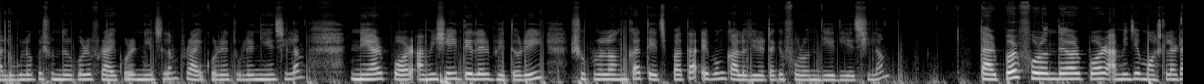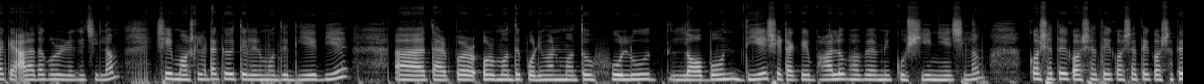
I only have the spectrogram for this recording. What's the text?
আলুগুলোকে সুন্দর করে ফ্রাই করে নিয়েছিলাম, ফ্রাই করে তুলে নিয়েছিলাম। নেয়ার পর আমি সেই তেলের ভেতরেই শুকনো লঙ্কা, তেজপাতা এবং কালো জিরেটাকে ফোড়ন দিয়ে দিয়েছিলাম। তারপর ফোড়ন দেওয়ার পর আমি যে মশলাটাকে আলাদা করে রেখেছিলাম, সেই মশলাটাকে ওই তেলের মধ্যে দিয়ে দিয়ে তারপর ওর মধ্যে পরিমাণ মতো হলুদ, লবণ দিয়ে সেটাকে ভালোভাবে আমি কষিয়ে নিয়েছিলাম। কষাতে কষাতে কষাতে কষাতে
